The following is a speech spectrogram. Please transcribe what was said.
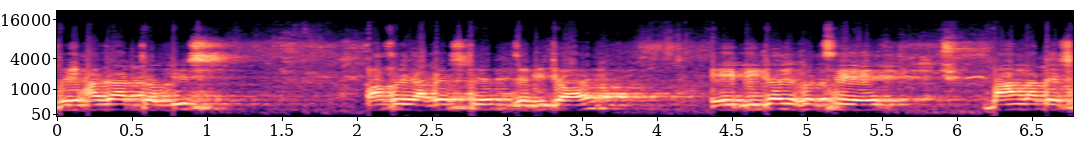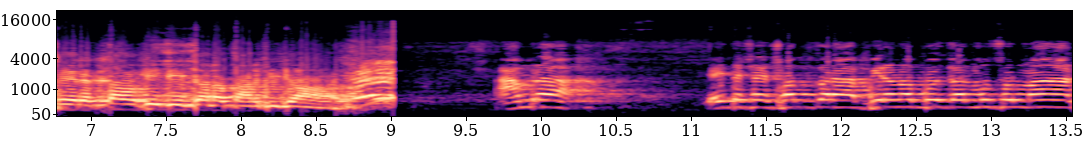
দুই হাজার চব্বিশ পাঁচই আগস্টের যে বিজয় এই বিজয় হচ্ছে বাংলাদেশের তৌহিদি জনতার বিজয়। আমরা এই দেশে শতকরা বিরানব্বই জন মুসলমান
